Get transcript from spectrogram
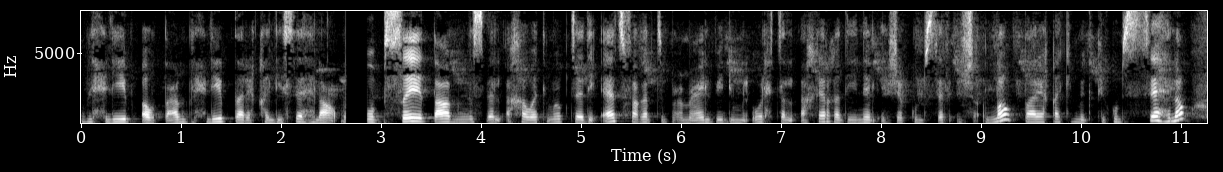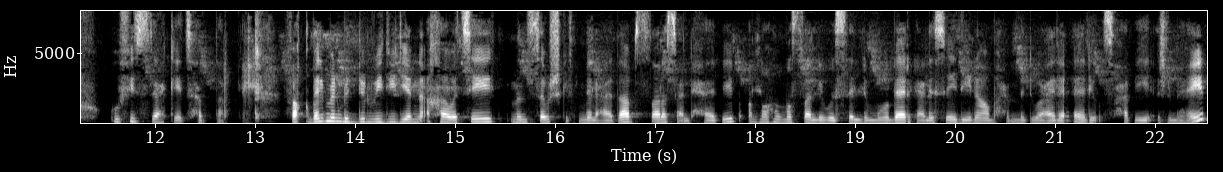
بالحليب أو الطعام بالحليب بطريقة اللي سهلة وبسيطة بالنسبة للأخوات المبتدئات فغير تبعوا معي الفيديو من الأول حتى الأخير غادي ينال إعجابكم بزاف إن شاء الله بطريقة كما قلت لكم سهلة وفي الساعة كيتحضر فقبل ما نبدو الفيديو ديالنا أخواتي ما نساوش كيف من العاده بالصلاه على الحبيب. اللهم صل وسلم وبارك على سيدنا محمد وعلى آله وصحبه أجمعين.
